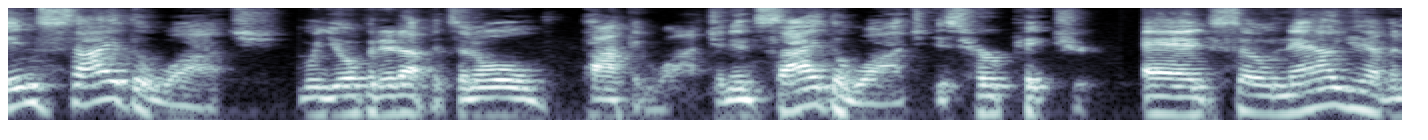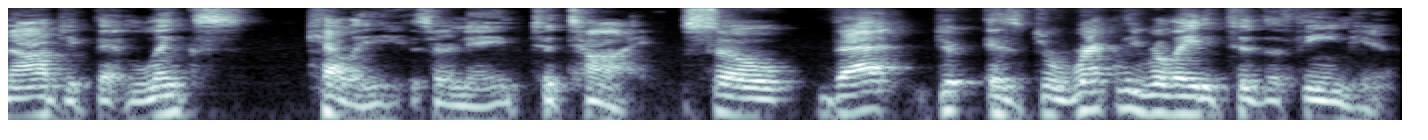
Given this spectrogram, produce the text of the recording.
Inside the watch, when you open it up, it's an old pocket watch, and inside the watch is her picture. And so now you have an object that links Kelly is her name to time. So that is directly related to the theme here,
